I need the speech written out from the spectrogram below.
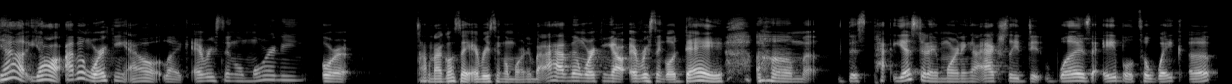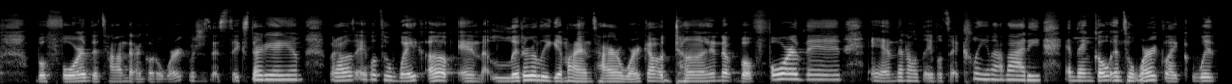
yeah, y'all, I've been working out like every single morning, or I'm not gonna say every single morning, but I have been working out every single day. Um, this pa- yesterday morning, I actually did was able to wake up before the time that I go to work, which is at 6 30 a.m. But I was able to wake up and literally get my entire workout done before then, and then I was able to clean my body and then go into work like with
